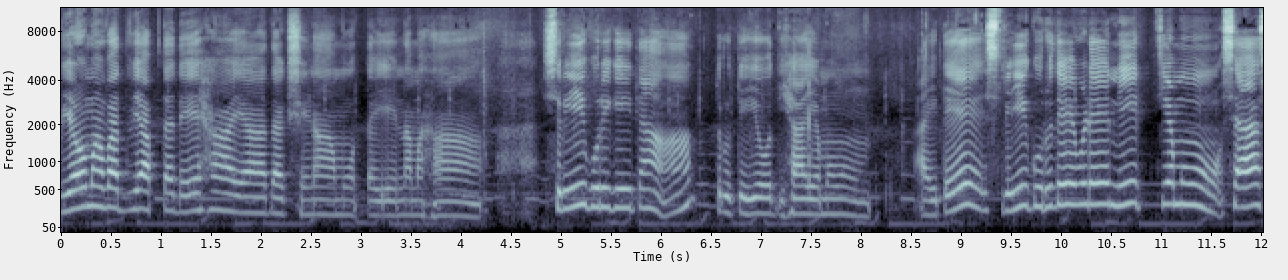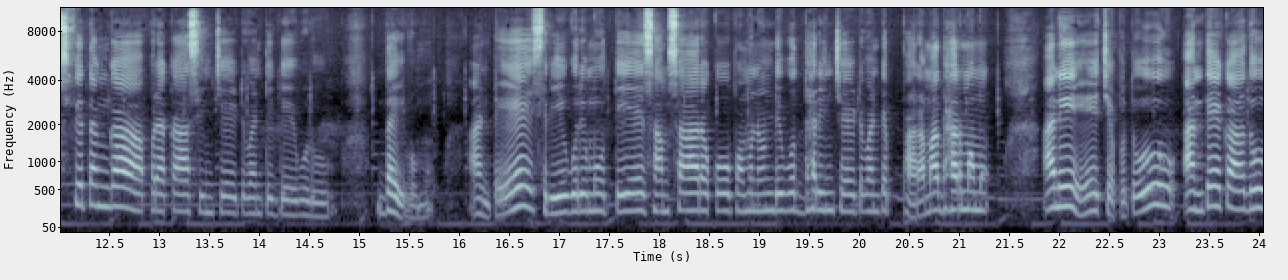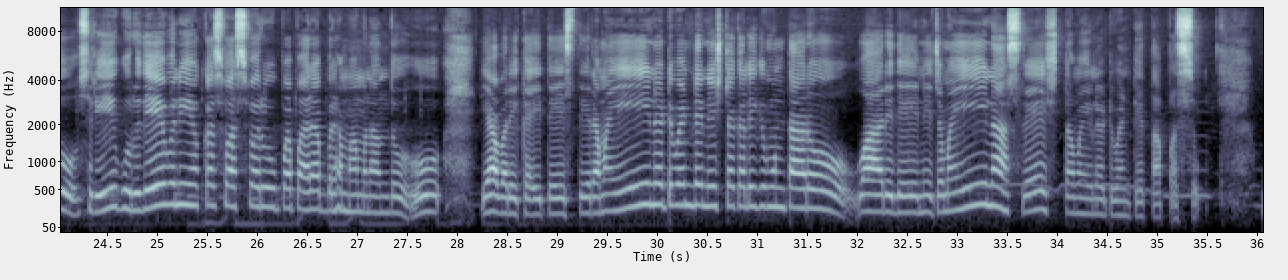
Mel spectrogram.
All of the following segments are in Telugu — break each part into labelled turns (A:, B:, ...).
A: వ్యోమవద్వ్యాప్తదేహాయ దక్షిణామూర్తయే నమ. శ్రీ గురుగీత తృతీయోధ్యాయము. అయితే శ్రీ గురుదేవుడే నిత్యము శాశ్వతంగా ప్రకాశించేటువంటి దేవుడు దైవము. అంటే శ్రీ గురుమూర్తియే సంసార కోపము నుండి ఉద్ధరించేటువంటి పరమధర్మము అని చెబుతూ అంతేకాదు శ్రీ గురుదేవుని యొక్క స్వస్వరూప పరబ్రహ్మమునందు ఎవరికైతే స్థిరమైనటువంటి నిష్ట కలిగి ఉంటారో వారిదే నిజమైన శ్రేష్టమైనటువంటి తపస్సు.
